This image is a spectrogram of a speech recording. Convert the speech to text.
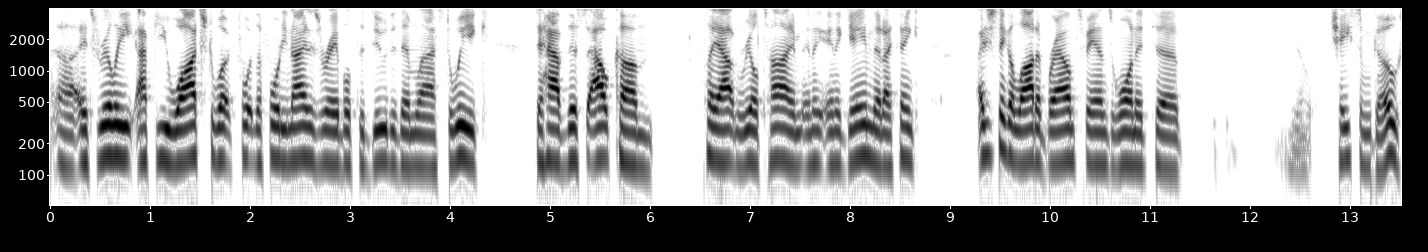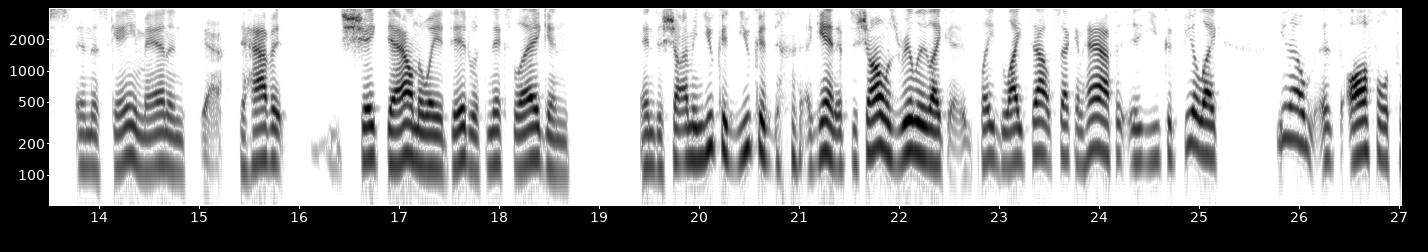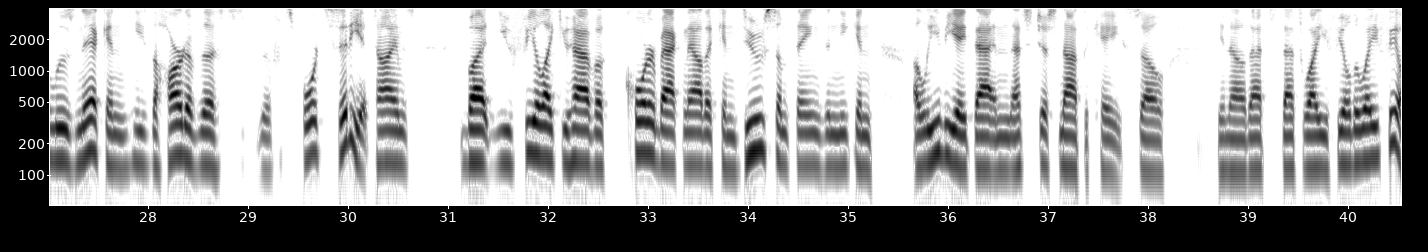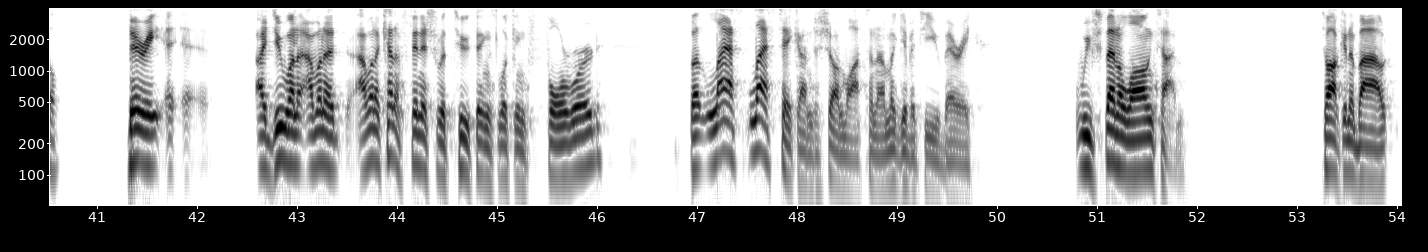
uh, it's really after you watched what for the 49ers were able to do to them last week to have this outcome play out in real time in a, in a game that I think I just think a lot of Browns fans wanted to you know chase some ghosts in this game, man, and yeah, to have it shake down the way it did with Nick's leg and and Deshaun. I mean, you could you could again if Deshaun was really like uh, played lights out second half, it, you could feel like you know, it's awful to lose Nick, and he's the heart of the the sports city at times. But you feel like you have a quarterback now that can do some things, and you can alleviate that, and that's just not the case. So, you know, that's that's why you feel the way you feel. Uh, I do want to. I want to. I want to kind of finish with two things looking forward. But last last take on Deshaun Watson, I'm gonna give it to you, Barry. We've spent a long time talking about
